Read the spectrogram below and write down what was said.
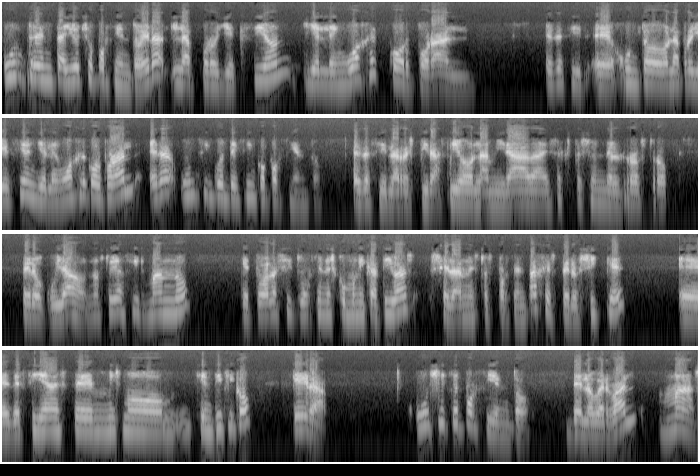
un 38% era la proyección y el lenguaje corporal. Es decir, eh, junto a la proyección y el lenguaje corporal era un 55%. Es decir, la respiración, la mirada, esa expresión del rostro. Pero cuidado, no estoy afirmando que todas las situaciones comunicativas se dan estos porcentajes, pero sí que eh, decía este mismo científico que era un 7% de lo verbal más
